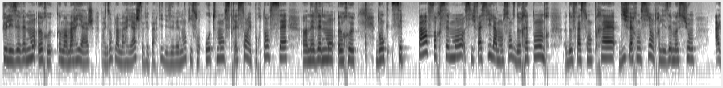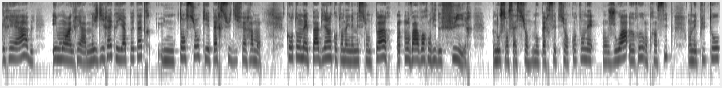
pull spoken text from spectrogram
que les événements heureux, comme un mariage. Par exemple, un mariage, ça fait partie des événements qui sont hautement stressants et pourtant c'est un événement heureux. Donc, c'est pas forcément si facile, à mon sens, de répondre de façon très différenciée entre les émotions agréables et moins agréables. Mais je dirais qu'il y a peut-être une tension qui est perçue différemment. Quand on n'est pas bien, quand on a une émotion de peur, on va avoir envie de fuir nos sensations, nos perceptions. Quand on est en joie, heureux, en principe, on est plutôt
